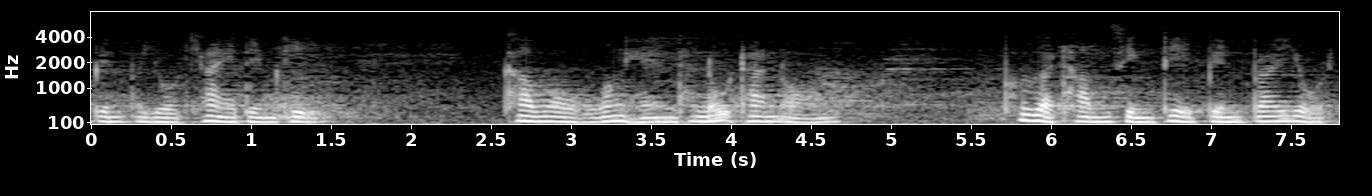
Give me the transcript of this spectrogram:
เป็นประโยชน์ใช้เต็มที่ ข้าว่าหวงแหนทนุท่านอ่อนเพื่อทำสิ่งที่เป็นประโยชน์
